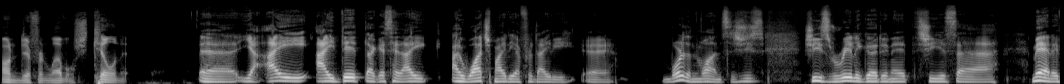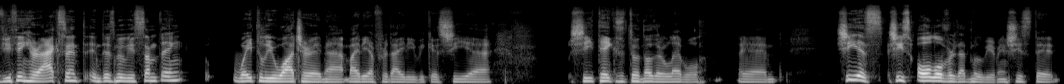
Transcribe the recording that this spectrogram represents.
on a different level. She's killing it. Uh yeah i i did like i said i i watched mighty aphrodite uh more than once. She's she's really good in it. She's uh man, if you think her accent in this movie is something, wait till you watch her in uh, Mighty Aphrodite because she uh she takes it to another level and she is she's all over that movie. I mean, she's the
